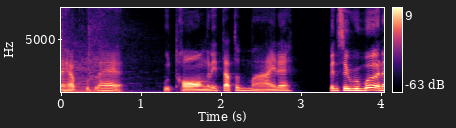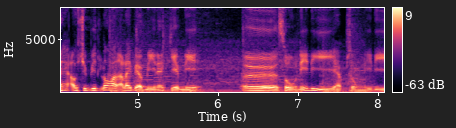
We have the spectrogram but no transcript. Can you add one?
นะครับ ขุดแร่ขุดทองอันนี้ตัดต้นไม้นะ เป็นซิลเวอร์นะ เอาชีวิตรอดอะไรแบบนี้นะเกมนี้ เออส่งนี้ดีครับส่งนี้ดี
